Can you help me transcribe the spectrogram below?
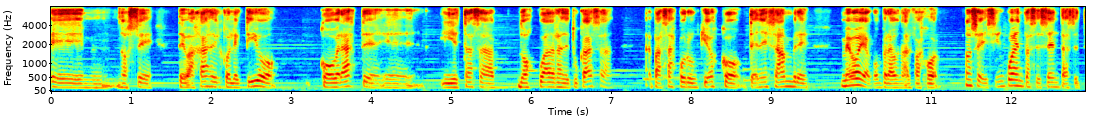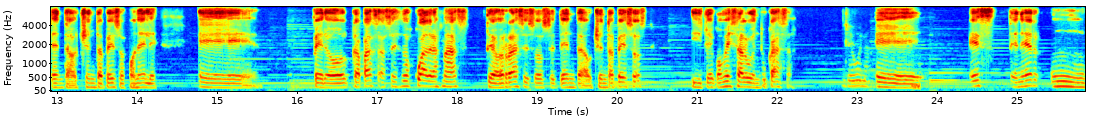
em, no sé, te bajás del colectivo, cobraste eh, y estás a dos cuadras de tu casa, pasás por un kiosco, tenés hambre, me voy a comprar un alfajor no sé, 50, 60, 70, 80 pesos, ponele. Eh, pero capaz haces dos cuadras más, te ahorras esos 70, 80 pesos y te comes algo en tu casa. Eh, es tener un...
